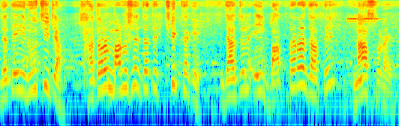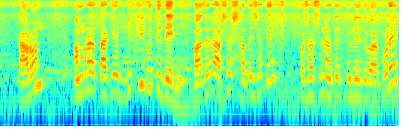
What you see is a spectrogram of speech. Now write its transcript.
যাতে এই রুচিটা সাধারণ মানুষের যাতে ঠিক থাকে যার জন্য এই বার্তারা যাতে না ছড়ায়। কারণ আমরা তাকে বিক্রি করতে দেইনি বাজারে আসার সাথে সাথে প্রশাসনের হাতে তুলে দেওয়ার পরে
